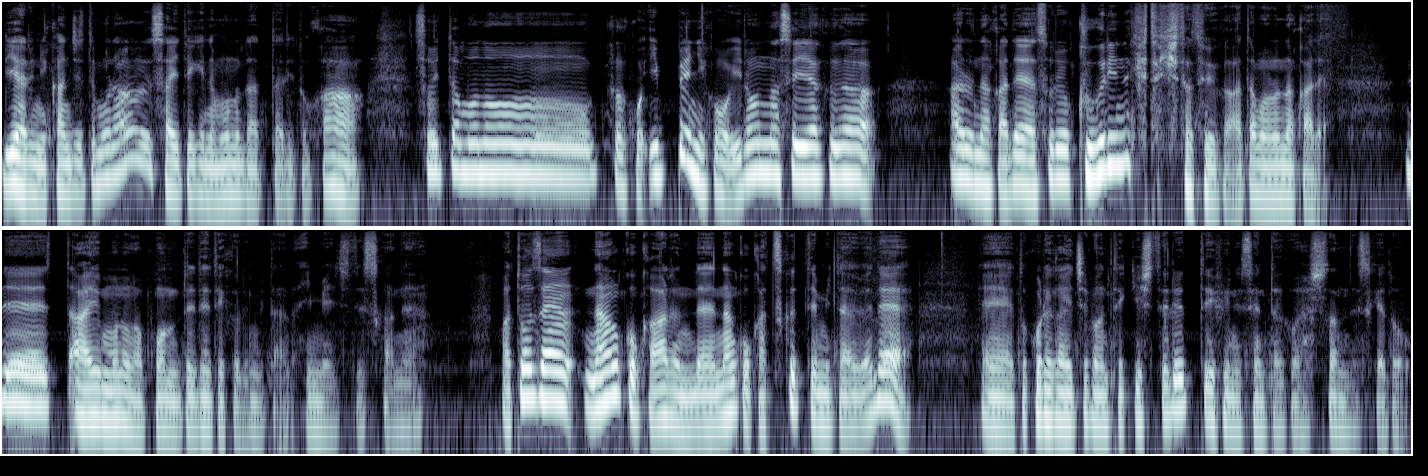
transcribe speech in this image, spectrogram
リアルに感じてもらう最適なものだったりとかそういったものがこういっぺんにこういろんな制約がある中でそれをくぐり抜けてきたというか頭の中ででああいうものがポンって出てくるみたいなイメージですかね。まあ、当然何個かあるんで何個か作ってみた上で、えー、とこれが一番適してるっていうふうに選択はしたんですけど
